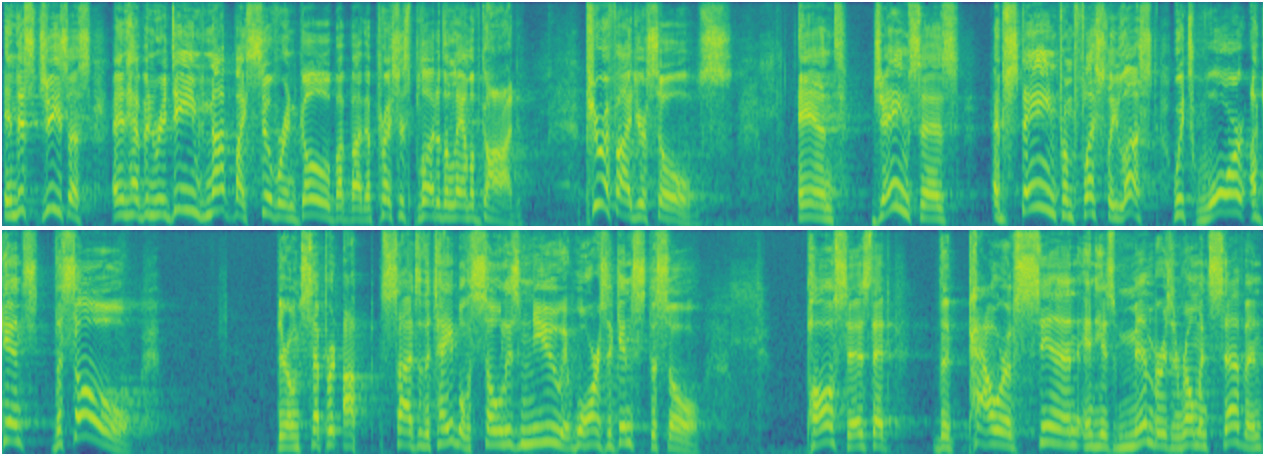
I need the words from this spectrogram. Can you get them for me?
in this Jesus and have been redeemed not by silver and gold, but by the precious blood of the Lamb of God. Purified your souls. And James says, Abstain from fleshly lust, which war against the soul. They're on separate op- sides of the table. The soul is new, it wars against the soul. Paul says that the power of sin in his members in Romans 7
